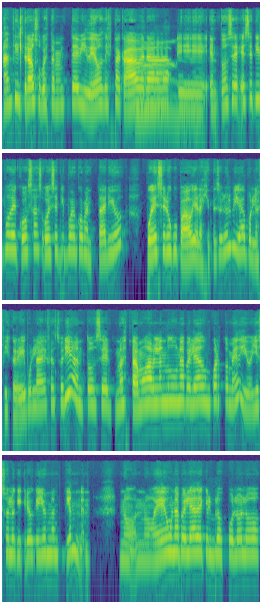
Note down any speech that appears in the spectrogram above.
han filtrado supuestamente videos de esta cabra, Ah, eh, entonces ese tipo de cosas o ese tipo de comentarios puede ser ocupado y a la gente se le olvida por la fiscalía y por la defensoría, entonces no estamos hablando de una pelea de un cuarto medio y eso es lo que creo que ellos no entienden. No, no es una pelea de que los pololos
